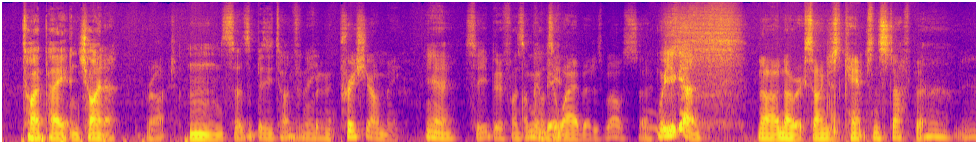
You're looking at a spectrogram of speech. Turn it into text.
Taipei, and China. Right. Mm, so it's a busy time for me. Putting the pressure on me. Yeah. So you better find some I'm going to be away a bit as well. So Where you going? no, no exciting, just camps and stuff. But yeah,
